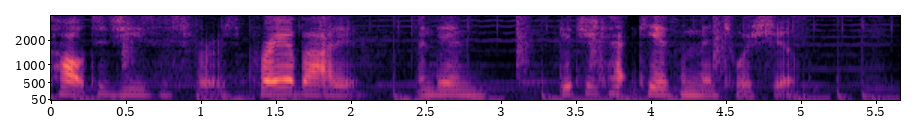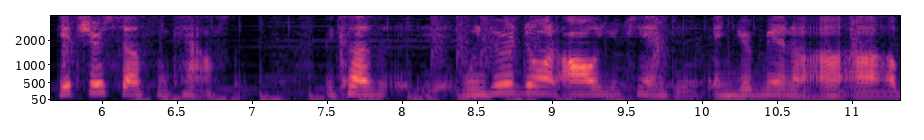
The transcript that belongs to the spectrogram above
Talk to Jesus first. Pray about it, and then get your kids some mentorship. Get yourself some counseling because when you're doing all you can do and you're being a, a,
